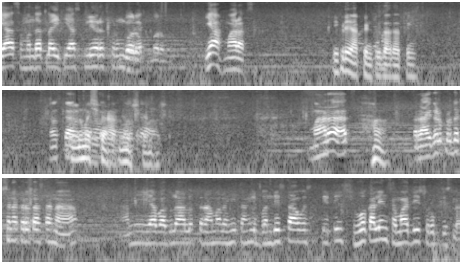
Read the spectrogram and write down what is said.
या संबंधातला इतिहास क्लिअरच करून घेऊया बरोबर बरोबर. या महाराज. इकडे या पिंटू दादा तुम्ही. नमस्कार. नमस्कार. नमस्कार. महाराज हां. रायगड प्रदक्षिणा करत असताना आम्ही या बाजूला आलो तर आम्हाला ही चांगली बंदिस्त अवस्थेतील शिवकालीन समाधी स्वरूप दिसलं.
